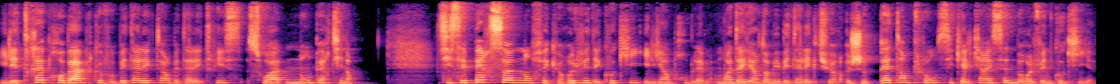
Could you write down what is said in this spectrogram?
il est très probable que vos bêta-lecteurs, bêta-lectrices soient non pertinents. Si ces personnes n'ont fait que relever des coquilles, il y a un problème. Moi d'ailleurs, dans mes bêta-lectures, je pète un plomb si quelqu'un essaie de me relever une coquille.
